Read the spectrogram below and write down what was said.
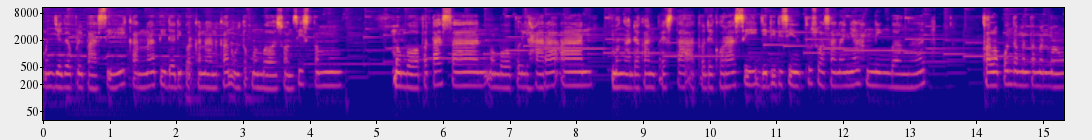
menjaga privasi karena tidak diperkenankan untuk membawa sound system membawa petasan, membawa peliharaan. Mengadakan pesta atau dekorasi. Jadi di sini tuh suasananya hening banget. Kalaupun teman-teman mau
